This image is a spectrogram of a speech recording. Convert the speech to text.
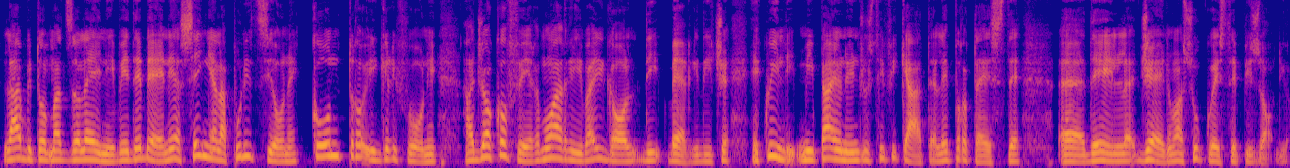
L'arbitro Mazzoleni vede bene e assegna la punizione contro i Grifoni. A gioco fermo arriva il gol di Bergidice e quindi mi paiono ingiustificate le proteste eh, del Genoa su questo episodio.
